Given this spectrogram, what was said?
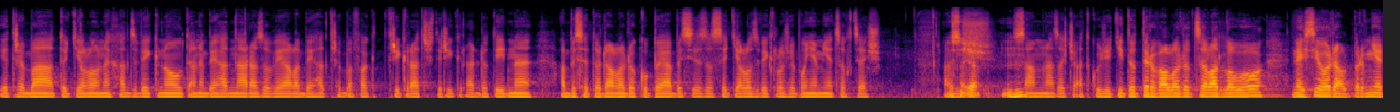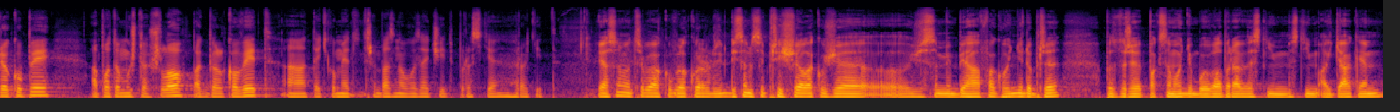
Je třeba to tělo nechat zvyknout a neběhat nárazově, ale běhat třeba fakt třikrát, čtyřikrát do týdne, aby se to dalo dokupy, aby si zase tělo zvyklo, že po něm něco chceš. A víš mhm. sám na začátku, že ti to trvalo docela dlouho, než si ho dal prvně dokupy a potom už to šlo, pak byl covid a teď je to třeba znovu začít prostě hrotit. Já jsem třeba jako velkou když jsem si přišel, jako že, eh, že se mi běhá fakt hodně dobře, protože pak jsem hodně bojoval právě s tím, s tím ajťákem,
